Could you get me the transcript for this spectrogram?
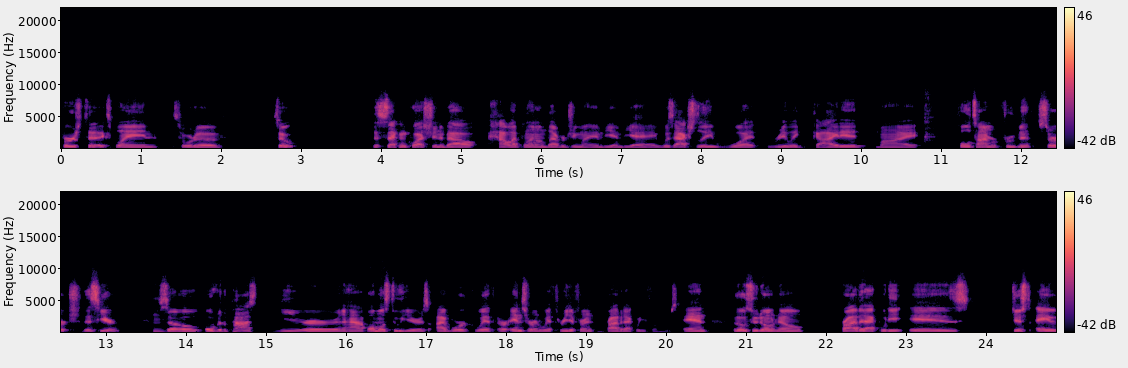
first to explain sort of, so the second question about how I plan on leveraging my MD MBA was actually what really guided my full time recruitment search this year. Hmm. So, over the past year and a half, almost two years, I've worked with or interned with three different private equity firms. And for those who don't know, private equity is just a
